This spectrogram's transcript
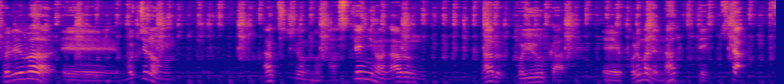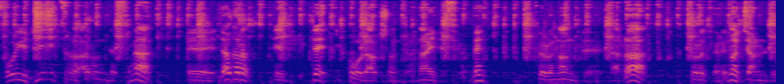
それは、えーもちろん、アクションの助けにはなるなるというか、えーこれまでなってきた、そういう事実はあるんですが、えーだからって言ってイコールアクションではないですよね。それはなんでなら、それぞれのジャンルっ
